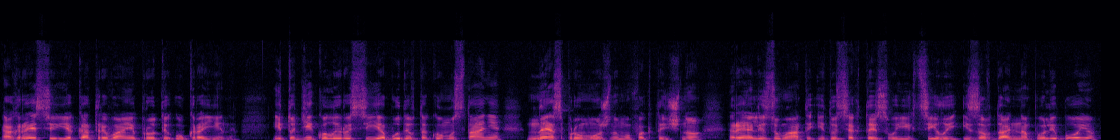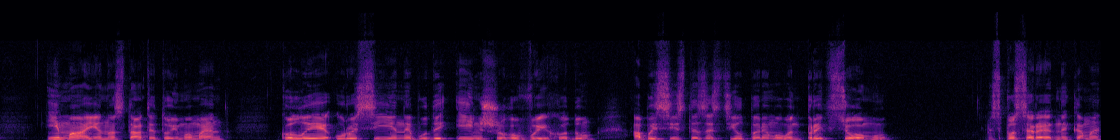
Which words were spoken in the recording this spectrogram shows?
агресію, яка триває проти України. І тоді, коли Росія буде в такому стані, неспроможному фактично реалізувати і досягти своїх цілей і завдань на полі бою, і має настати той момент, коли у Росії не буде іншого виходу, аби сісти за стіл перемовин. При цьому з посередниками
